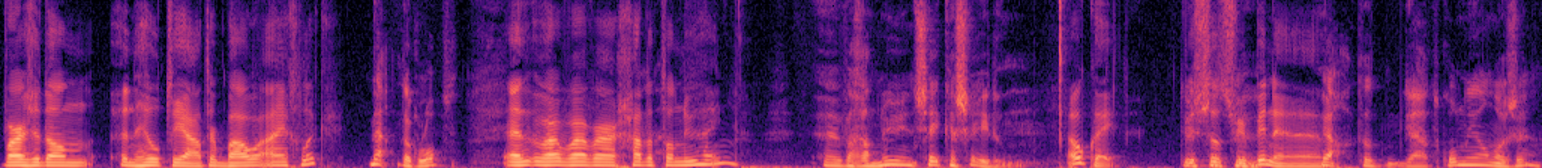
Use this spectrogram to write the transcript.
Waar ze dan een heel theater bouwen eigenlijk. Ja, dat klopt. En waar, waar, waar gaat het dan nu heen? Eh, we gaan nu in het CKC doen. Oké, dus, dat is weer eh, binnen. eh. Ja, dat, ja, het kon niet anders, hè. En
